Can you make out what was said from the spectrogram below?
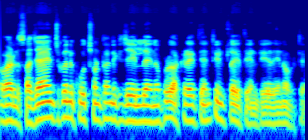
వాళ్ళు సజాయించుకొని కూర్చుంటానికి జైల్లో అయినప్పుడు అక్కడైతే ఏంటి ఇంట్లో అయితే ఏంటి ఏదైనా ఒకటే.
